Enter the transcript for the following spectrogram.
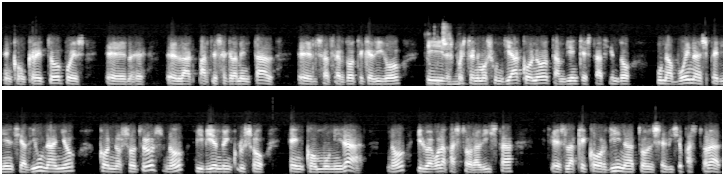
En concreto, pues eh, la parte sacramental, el sacerdote que digo, y después tenemos un diácono también que está haciendo una buena experiencia de un año con nosotros, ¿no? Viviendo incluso en comunidad, ¿no? Y luego la pastoralista, que es la que coordina todo el servicio pastoral,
